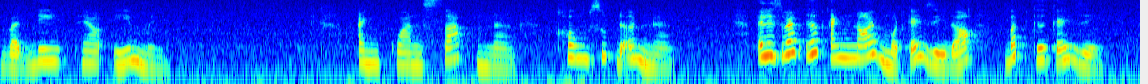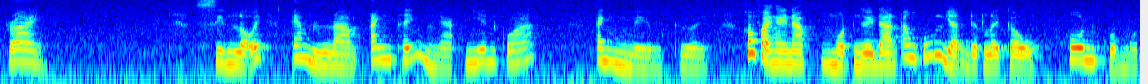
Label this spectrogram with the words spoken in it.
và đi theo ý mình. Anh quan sát nàng, không giúp đỡ nàng. Elizabeth ước anh nói một cái gì đó, bất cứ cái gì. Right. Xin lỗi, em làm anh thấy ngạc nhiên quá. Anh mỉm cười. Không phải ngày nào một người đàn ông cũng nhận được lời cầu hôn của một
